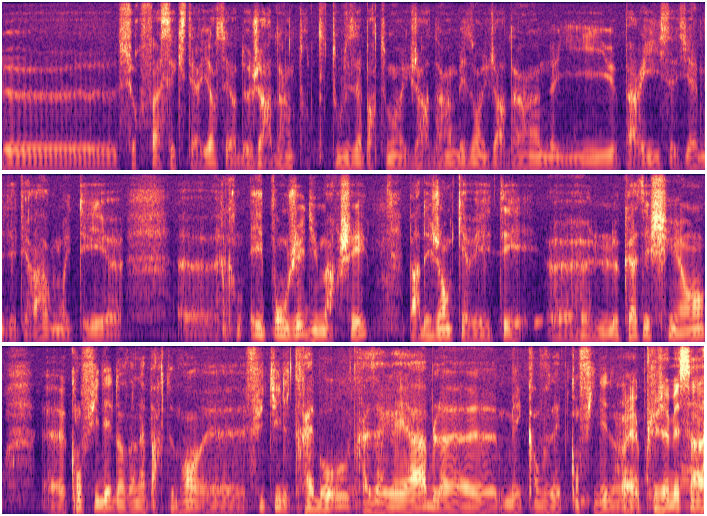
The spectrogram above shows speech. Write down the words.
de surface extérieure, c'est-à-dire de jardin. Tous les appartements avec jardin, maisons avec jardin, Neuilly, Paris, 16e, etc., ont été euh, euh, épongés du marché par des gens qui avaient été, euh, le cas échéant, confinés dans un appartement, fut-il très beau, très agréable, mais quand vous êtes confiné dans un Ouais, plus jamais ça.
